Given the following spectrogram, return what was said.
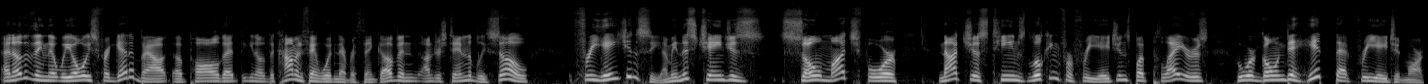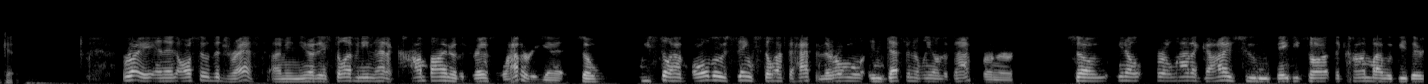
another thing that we always forget about, uh, Paul, that you know the common fan would never think of, and understandably so, free agency. I mean, this changes so much for not just teams looking for free agents, but players who are going to hit that free agent market. Right, and then also the draft. I mean, you know, they still haven't even had a combine or the draft lottery yet. So we still have all those things still have to happen. They're all indefinitely on the back burner. So, you know, for a lot of guys who maybe thought the combine would be their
